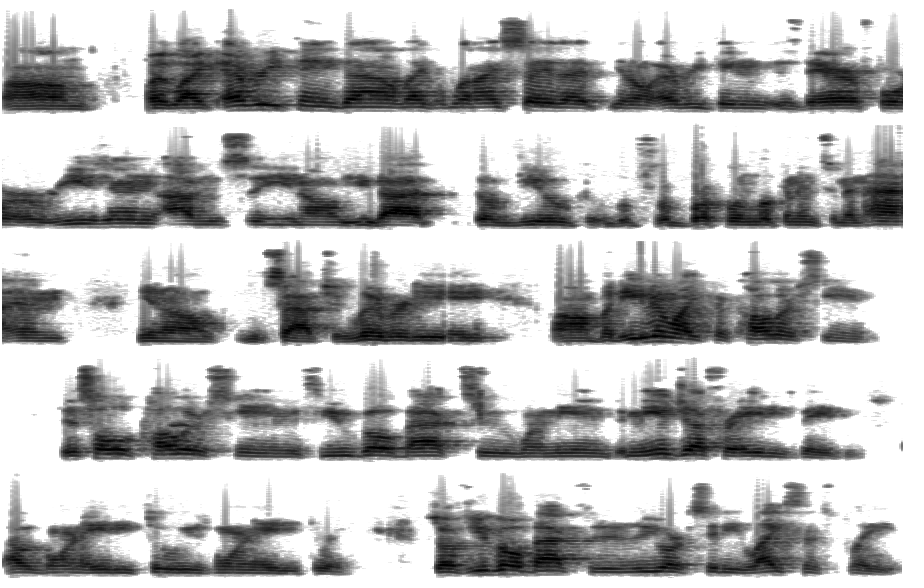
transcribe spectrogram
Um, but like everything down, like when I say that, you know, everything is there for a reason. Obviously, you know, you got the view from Brooklyn looking into Manhattan. You know, Statue of Liberty. Um, but even like the color scheme, this whole color scheme. If you go back to when me and me and Jeff are 80s babies. I was born in 82. He was born in 83. So if you go back to the New York City license plate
